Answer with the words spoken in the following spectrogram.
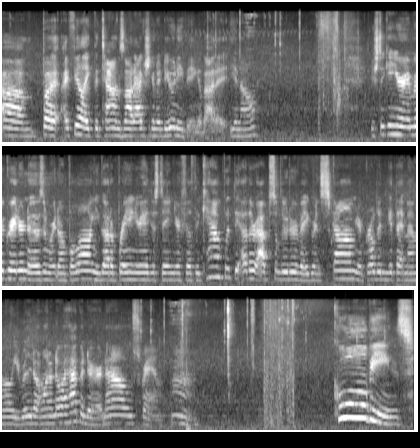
um, but I feel like the town's not actually going to do anything about it, you know? You're sticking your immigrator nose in where you don't belong. You got a brain in your head to stay in your filthy camp with the other absoluter vagrant scum. Your girl didn't get that memo. You really don't want to know what happened to her. Now, scram. Hmm. Cool beans.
